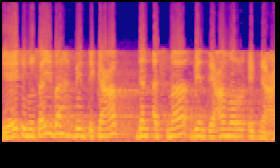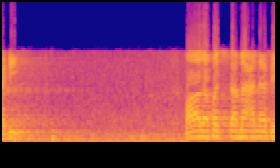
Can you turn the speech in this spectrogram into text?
Yaitu Nusaybah binti Ka'ab dan Asma binti Amr ibn Adi. Qala fajtama'na fi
